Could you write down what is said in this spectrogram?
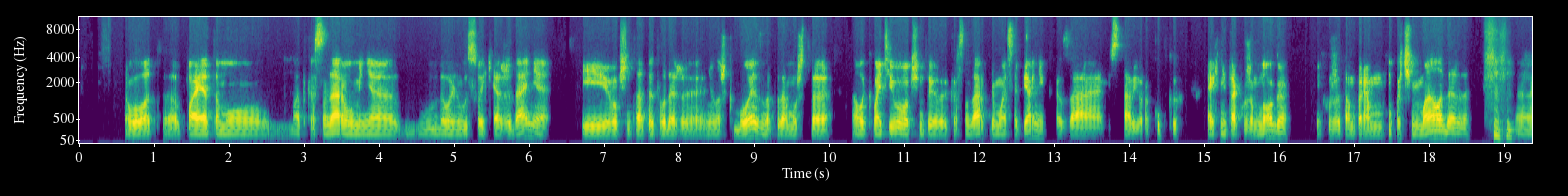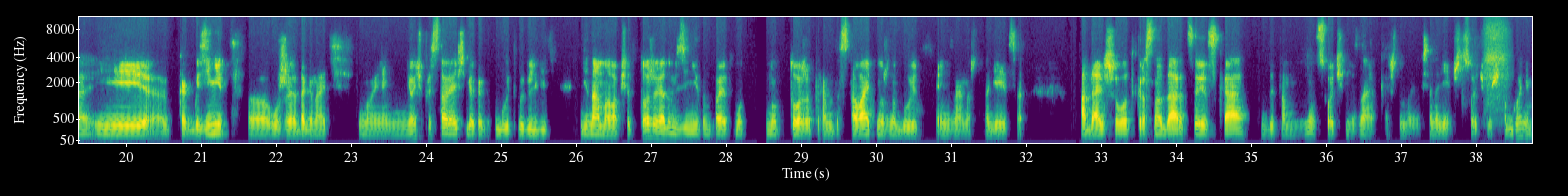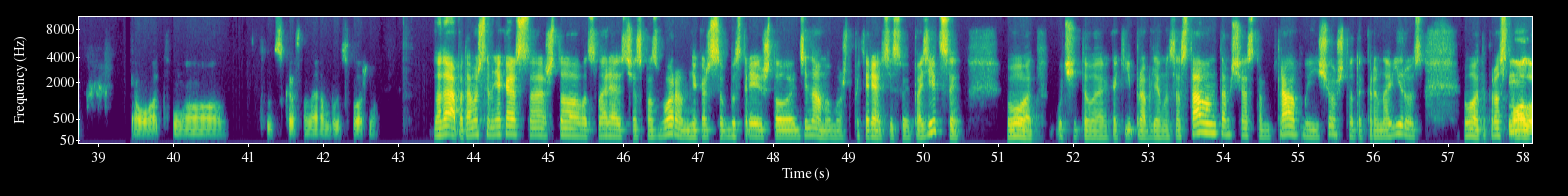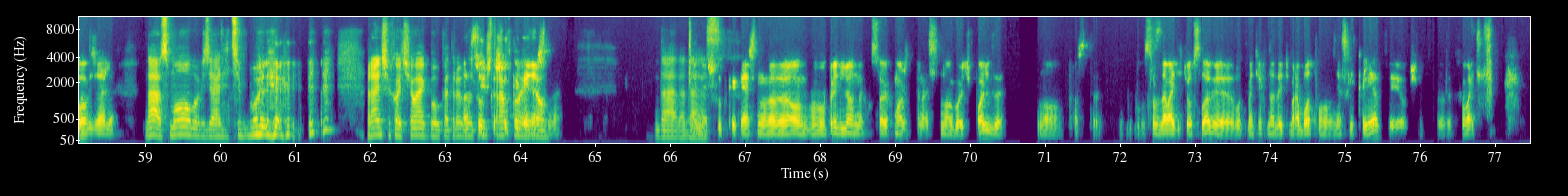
Вот, э, поэтому от Краснодара у меня довольно высокие ожидания, и, в общем-то, от этого даже немножко боязно, потому что Локомотиву, в общем-то, Краснодар прямой соперник за места в Еврокубках, а их не так уже много, их уже там прям очень мало даже. Э, и как бы «Зенит» э, уже догнать, ну, я не очень представляю себе, как это будет выглядеть. «Динамо» вообще тоже рядом с «Зенитом», поэтому ну, тоже прям доставать нужно будет, я не знаю, на что надеяться. А дальше вот Краснодар, ЦСКА, да там, ну, Сочи, не знаю, конечно, мы все надеемся, что Сочи уж обгоним, вот, но тут с Краснодаром будет сложно. Ну да, потому что мне кажется, что вот смотря сейчас по сборам, мне кажется быстрее, что Динамо может потерять все свои позиции, вот, учитывая, какие проблемы с составом там сейчас, там травмы, еще что-то, коронавирус. Вот, и просто... Смолова взяли. Да, Смолова взяли, тем более. Раньше хоть человек был, который а внутри шутка, штрафной шутка, играл. Конечно. Да, да, да. Не, шутка, конечно. Он в определенных условиях может приносить много очень пользы, но просто создавать эти условия, Локомотив над этим работал несколько лет, и, в общем, хватит.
